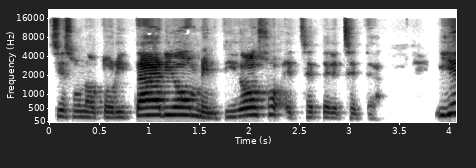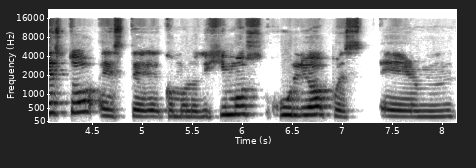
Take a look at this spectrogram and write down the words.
si es un autoritario, mentiroso, etcétera, etcétera. Y esto, este, como lo dijimos, Julio, pues em,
